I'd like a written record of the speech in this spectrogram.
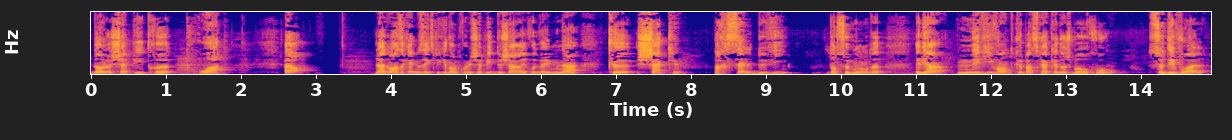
dans le chapitre 3. Alors, l'Admon Zaken nous a expliqué dans le premier chapitre de Shar Yichud Ve'aimuna que chaque parcelle de vie dans ce monde, eh bien, n'est vivante que parce qu'Akadosh Baruch Hu se dévoile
